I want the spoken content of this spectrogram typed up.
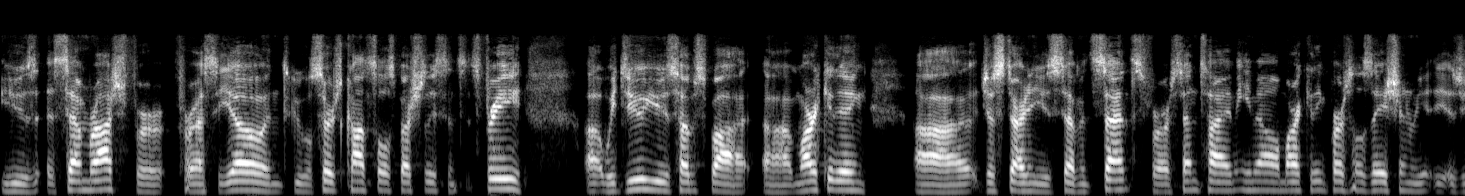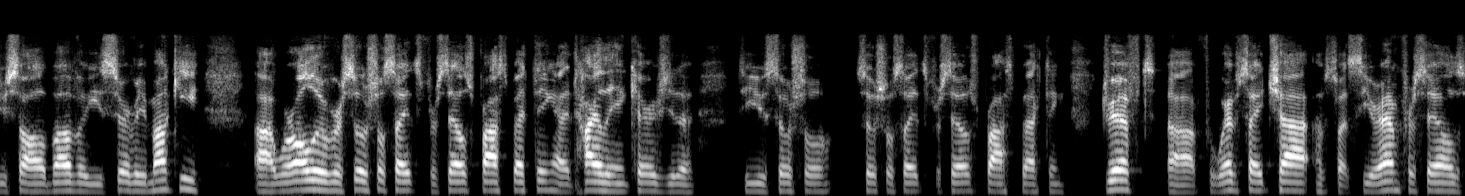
Use SEMrush for, for SEO and Google Search Console, especially since it's free. Uh, we do use HubSpot uh, marketing, uh, just starting to use Seventh Sense for our SendTime email marketing personalization. We, as you saw above, I use SurveyMonkey. Uh, we're all over social sites for sales prospecting. I'd highly encourage you to, to use social social sites for sales prospecting, Drift uh, for website chat, HubSpot CRM for sales,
